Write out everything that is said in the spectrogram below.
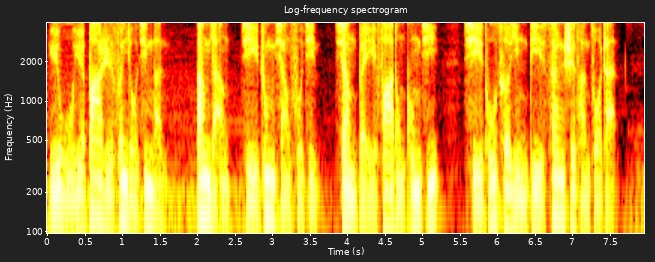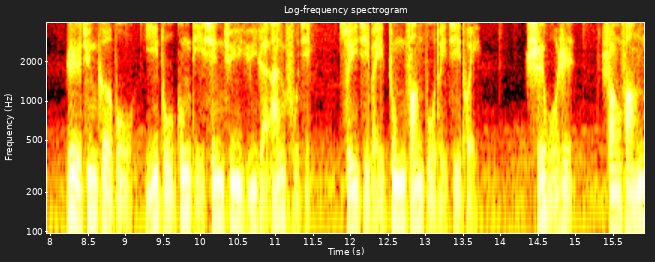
于五月八日分由荆门、当阳及钟祥附近向北发动攻击。企图策应第三师团作战，日军各部一度攻抵仙居与远安附近，随即为中方部队击退。十五日，双方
